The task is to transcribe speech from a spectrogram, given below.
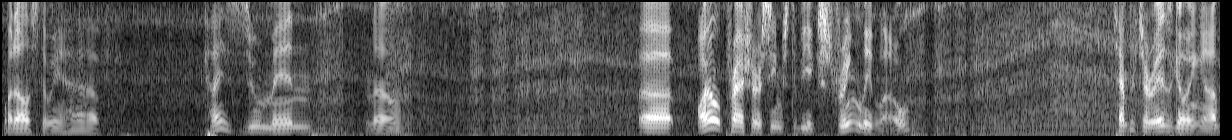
What else do we have? Can I zoom in? No. Uh, oil pressure seems to be extremely low. Temperature is going up.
